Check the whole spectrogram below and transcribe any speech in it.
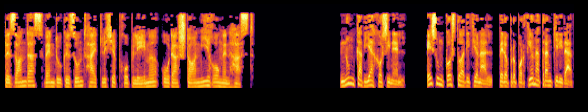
besonders wenn du gesundheitliche Probleme oder Stornierungen hast. Nunca viajo sin él. Es un costo adicional, pero proporciona tranquilidad,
